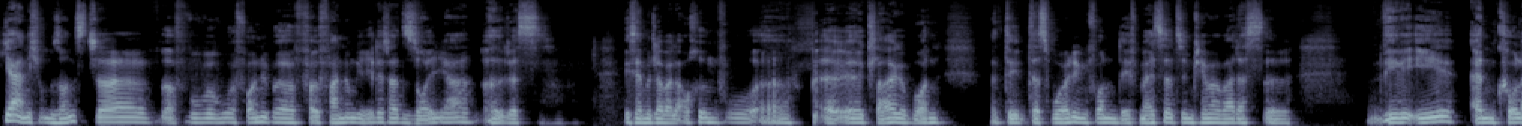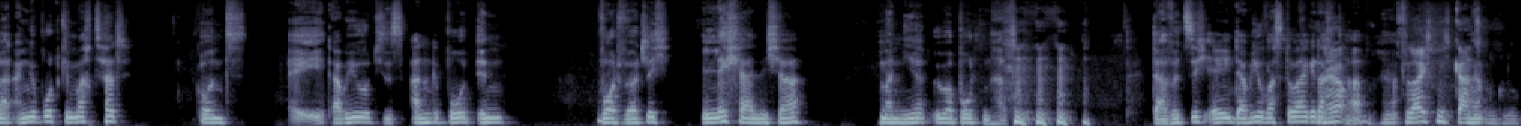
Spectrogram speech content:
ja, nicht umsonst, äh, wo, wir, wo wir vorhin über Verhandlungen geredet hat, soll ja, also das ist ja mittlerweile auch irgendwo äh, äh, klar geworden. Das Wording von Dave Meltzer zu dem Thema war, dass äh, WWE Adam Cole ein Angebot gemacht hat und AEW dieses Angebot in wortwörtlich lächerlicher Manier überboten hat. da wird sich AEW was dabei gedacht ja, haben. Ja. Vielleicht nicht ganz ja. unklug.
